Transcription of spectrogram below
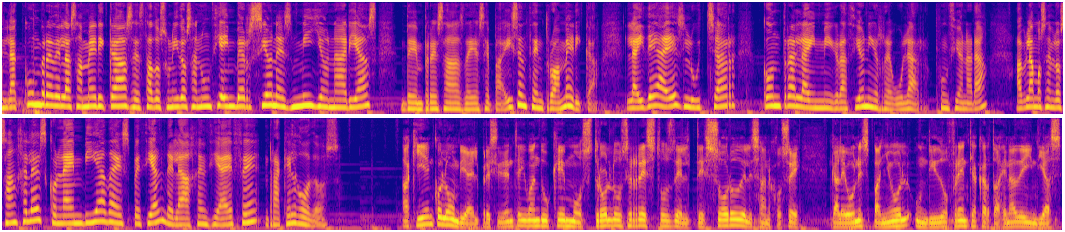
En la cumbre de las Américas, Estados Unidos anuncia inversiones millonarias de empresas de ese país en Centroamérica. La idea es luchar contra la inmigración irregular. ¿Funcionará? Hablamos en Los Ángeles con la enviada especial de la agencia EFE, Raquel Godos. Aquí en Colombia, el presidente Iván Duque mostró los restos del Tesoro del San José, galeón español hundido frente a Cartagena de Indias,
